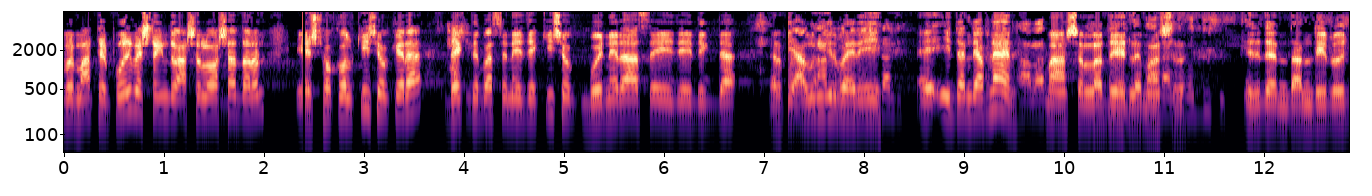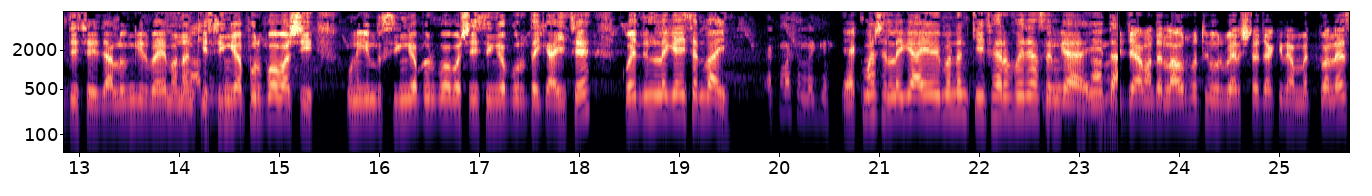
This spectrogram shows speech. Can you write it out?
তবে মাঠের পরিবেশটা কিন্তু আসলে অসাধারণ। এ সকল কৃষকেরা দেখতে পাচ্ছেন এই যে কৃষক বইনেরা আছে এই যে দিকটা আলমগীর ভাইয়ের এই দান্ডি আপনার? মাশাল্লাহ দেখলে মাশাল্লাহ এই যে দেন দান্ডি রোদ দিছে এই যে আলমগীর ভাই মনে কি সিঙ্গাপুর প্রবাসী। উনি কিন্তু সিঙ্গাপুর প্রবাসী সিঙ্গাপুর থেকে আইছে। কয়েকদিন লেগে আইছেন ভাই? এক মাসের লাগে। এক মাসের লেগে আই মানে কি ফেরো ফিরে আছেন গা এই যে আমাদের ব্যারিস্টার জাকির আহমেদ কলেজ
